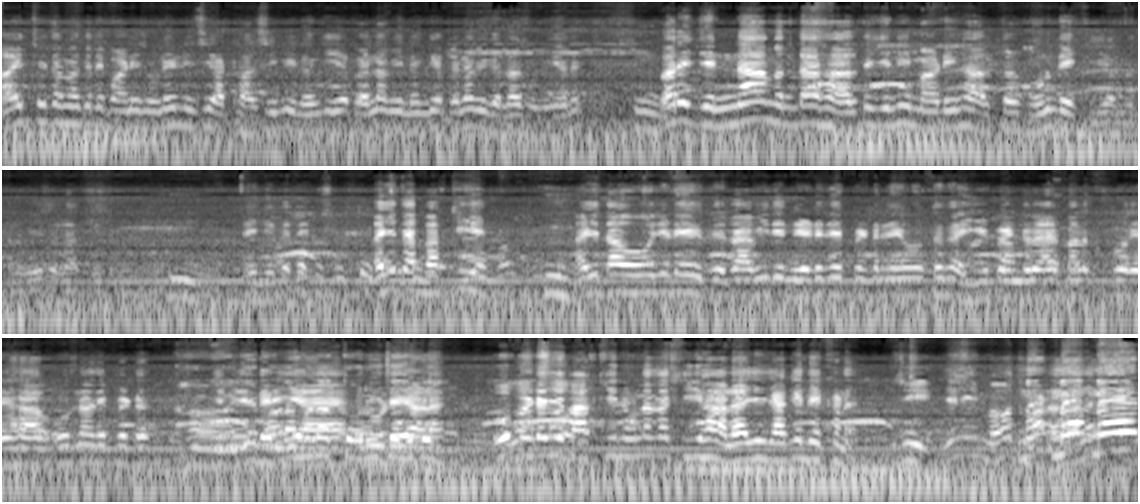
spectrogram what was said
ਆ ਇੱਥੇ ਤਾਂ ਮੈਂ ਕਦੇ ਪਾਣੀ ਸੁਣਿਆ ਨਹੀਂ ਸੀ 88 ਵੀ ਲੰਘੀ ਹੈ ਪਹਿਲਾਂ ਵੀ ਲੰਘੀ ਪਹਿਲਾਂ ਵੀ ਗੱਲਾਂ ਸੁਣੀਆਂ ਨੇ। ਹੂੰ। ਪਰ ਜਿੰਨਾ ਮੰਦਾ ਹਾਲਤ ਜਿੰਨੀ ਮਾੜੀ ਹਾਲਤ ਹੁਣ ਦੇਖੀ ਹੈ ਮਤਲਬ ਇਸ ਇਲਾਕੇ ਦੀ। ਇੰਨੀ ਕਦੇ। ਅਜੇ ਤਾਂ ਬਾਕੀ ਹੈ। ਅਜੇ ਤਾਂ ਉਹ ਜਿਹੜੇ ਰਾਵੀ ਦੇ ਨੇੜੇ ਦੇ ਪਿੰਡ ਨੇ ਉਹ ਧਗਾਈਏ ਪਿੰਡ ਹੈ ਮਲਕਪੁਰੇ ਆ ਉਹਨਾਂ ਦੇ ਪਿੰਡ ਜਿਵੇਂ ਮਾੜਾ ਦਰਿਆ ਮਾੜਾ ਹੈ, ਤੋਰੀ ਰੋਡੇ ਤੇ ਵਾਲਾ। ਉਹ ਪਿੰਡ ਜੇ ਬਾਕੀ ਨੇ ਉਹਨਾਂ ਦਾ ਕੀ ਹਾਲ ਹੈ ਜੇ ਜਾ ਕੇ ਦੇਖਣਾ। ਜੀ। ਜਿਹਨੀ ਬਹੁਤ ਮੈਂ ਮੈਂ। ਮੈਂ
